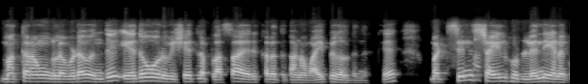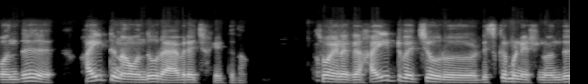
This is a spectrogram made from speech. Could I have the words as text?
மற்றவங்களை விட வந்து ஏதோ ஒரு விஷயத்துல ப்ளஸ்ஸா இருக்கிறதுக்கான வாய்ப்புகள் இருந்திருக்கு. பட் சின்ஸ் சைல்ட்ஹுட்ல இருந்து எனக்கு வந்து ஹைட் நான் வந்து ஒரு ஆவரேஜ் ஹைட் தான். ஸோ எனக்கு ஹைட் வச்சு ஒரு டிஸ்கிரிமினேஷன் வந்து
